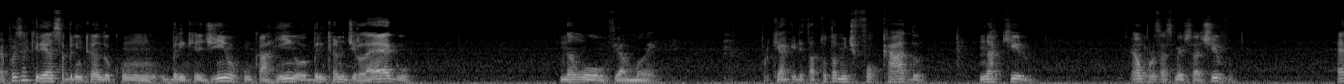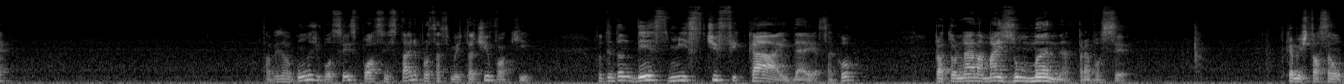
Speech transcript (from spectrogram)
É por isso a criança brincando com um brinquedinho, com um carrinho, brincando de Lego, não ouve a mãe. Porque ele está totalmente focado naquilo. É um processo meditativo? É. Talvez alguns de vocês possam estar em processo meditativo aqui. Estou tentando desmistificar a ideia, sacou? Para torná-la mais humana para você. Porque a meditação,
